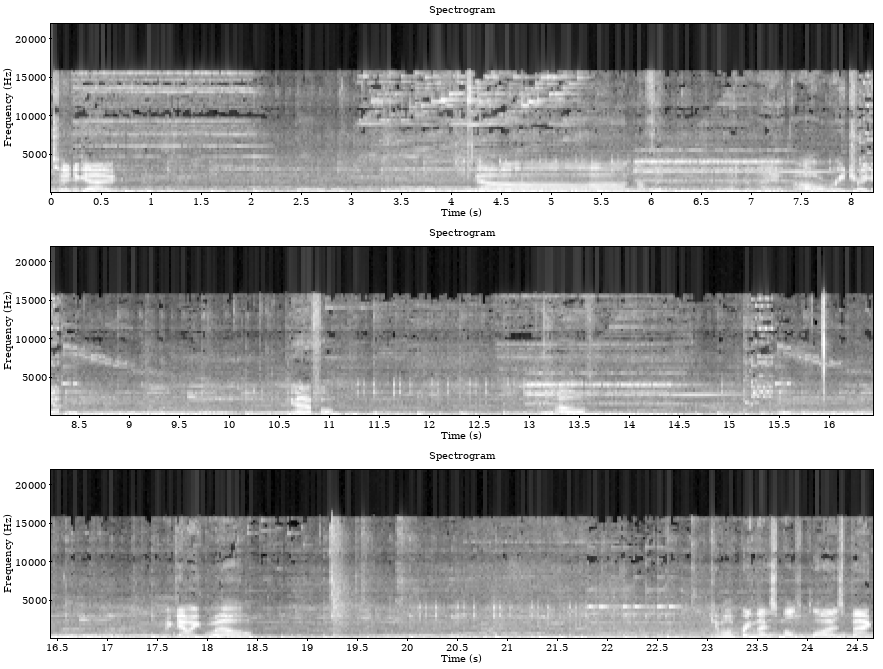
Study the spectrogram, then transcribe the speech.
Two to go. Oh, nothing. Happened there? Oh, retrigger. Beautiful. Oh. We're going well. Come on, bring those multipliers back.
